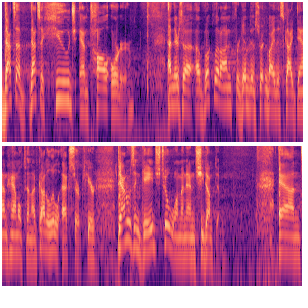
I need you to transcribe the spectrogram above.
That's a, that's a huge and tall order. And there's a, a, booklet on forgiveness written by this guy, Dan Hamilton. I've got a little excerpt here. Dan was engaged to a woman and she dumped him. And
